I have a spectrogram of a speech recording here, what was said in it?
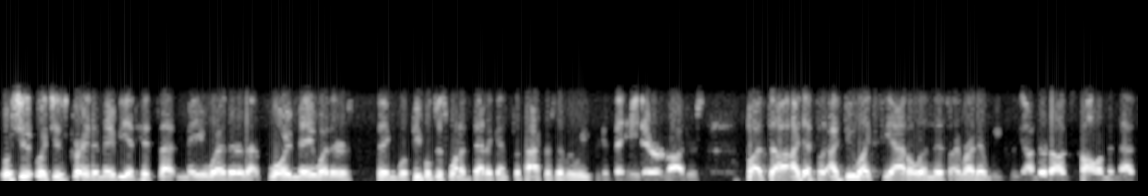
which is which is great. And maybe it hits that Mayweather, that Floyd Mayweather thing where people just want to bet against the Packers every week because they hate Aaron Rodgers. But uh, I definitely I do like Seattle in this. I write a weekly underdogs column, and that's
